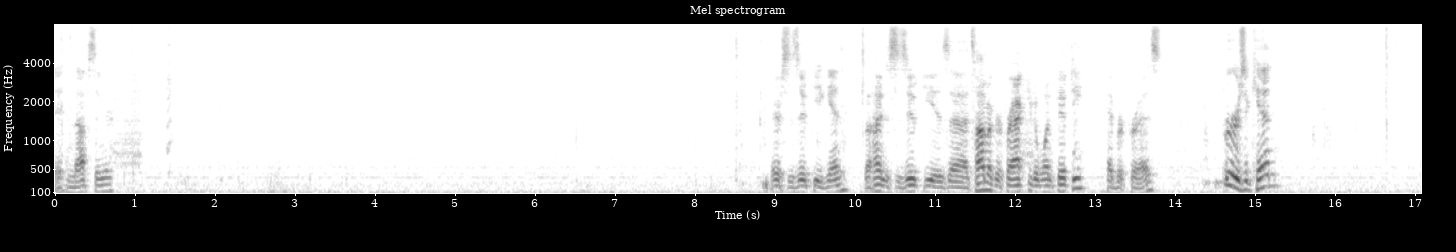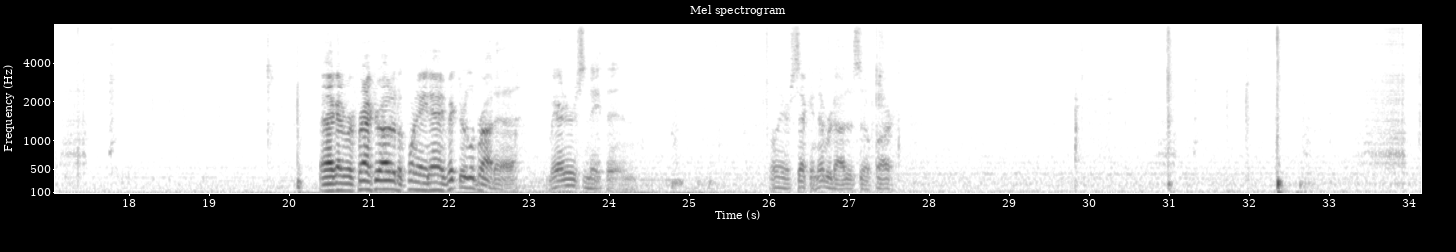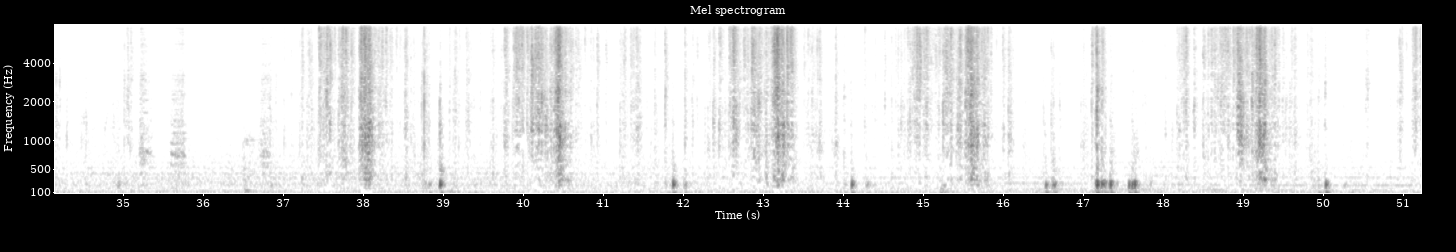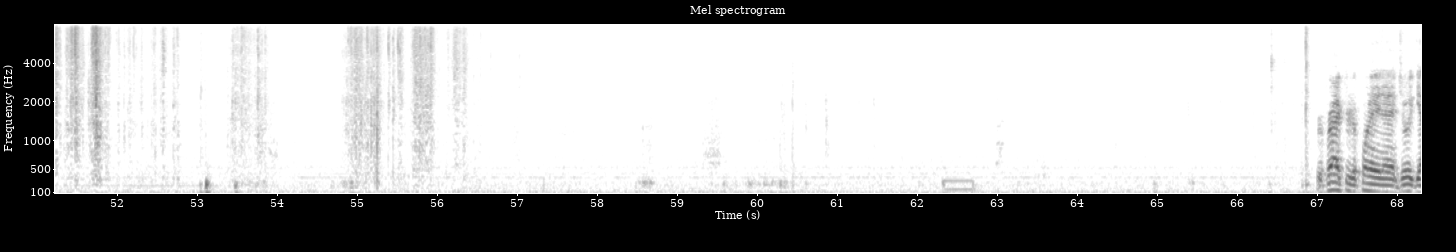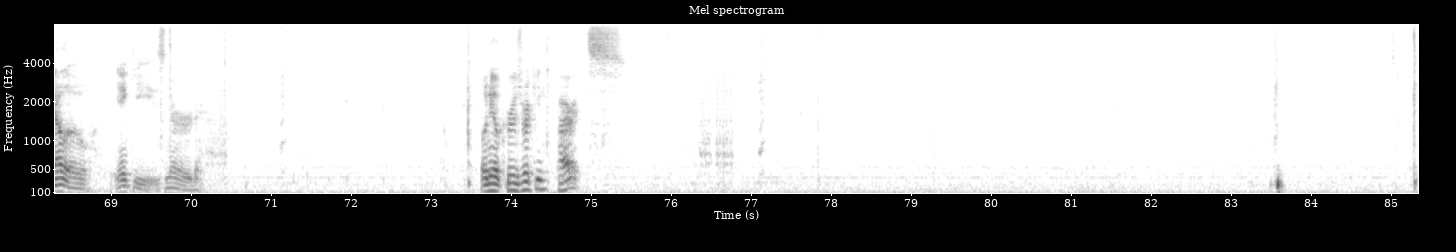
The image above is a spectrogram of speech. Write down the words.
Nathan Knopfsinger. There's Suzuki again. Behind the Suzuki is uh, Atomic Refractor to 150, Hedbert Perez. Brewers again. I uh, got a refractor auto to 499, Victor Labrada. Mariners, Nathan. Only our second numbered auto so far. Refractor to 499, Joey Gallo, Yankees, nerd. Oneil Cruz rookie, Pirates.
